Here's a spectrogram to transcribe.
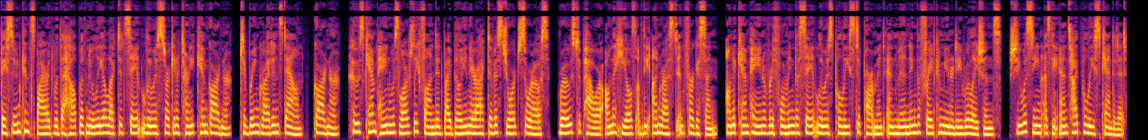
They soon conspired with the help of newly elected St. Louis Circuit Attorney Kim Gardner, to bring Greitens down. Gardner, whose campaign was largely funded by billionaire activist George Soros, rose to power on the heels of the unrest in Ferguson, on a campaign of reforming the St. Louis Police Department and mending the frayed community relations. She was seen as the anti-police candidate,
